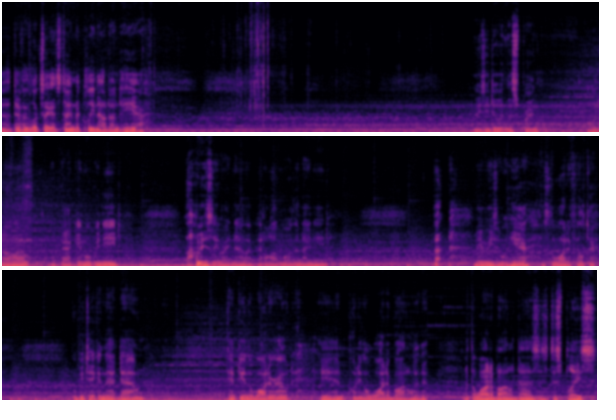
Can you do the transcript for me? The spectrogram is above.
Yeah, it definitely looks like it's time to clean out under here. Usually do it in the spring. Pull it all out, put back in what we need. Obviously right now I've got a lot more than I need. But the main reason we're here is the water filter. We'll be taking that down, emptying the water out, and putting a water bottle in it. What the water bottle does is displace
